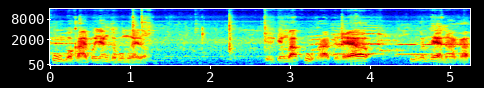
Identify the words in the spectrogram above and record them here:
คู่ว่าขาดเพราะยังกับบ่เมื่อยหรอกถึงจังหวะคู่ขาดไปแล้ว คู่กันแท้นะครับ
